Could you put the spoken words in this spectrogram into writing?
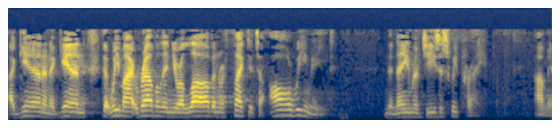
again and again that we might revel in your love and reflect it to all we meet. In the name of Jesus we pray. Amen.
